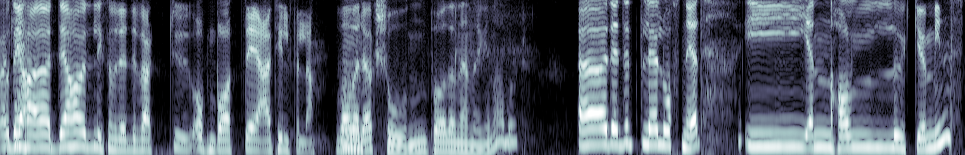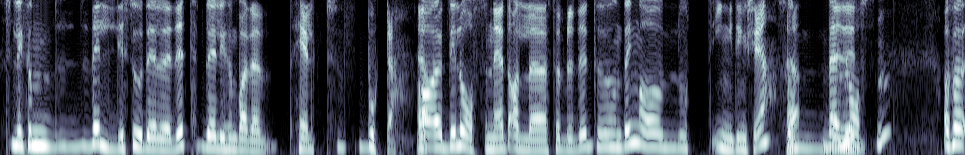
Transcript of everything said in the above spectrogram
Og det har, det har liksom vært åpen på at det er tilfellet. Hva var reaksjonen på denne endringen? da, Bård? Uh, Reddit ble låst ned i en halv uke, minst. Liksom Veldig stor del av Reddit ble liksom bare helt borte. Ja. De låste ned alle subreddit og sånne ting, og lot ingenting skje. Så Ja. det- Hvem låste den? Altså,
